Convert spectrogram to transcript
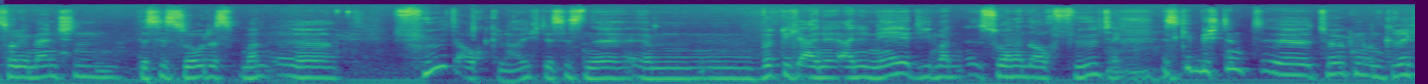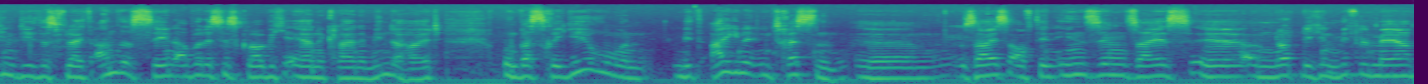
tolle Menschen. Das ist so, dass man äh, fühlt auch gleich. Das ist eine, ähm, wirklich eine, eine Nähe, die man zueinander auch fühlt. Es gibt bestimmt äh, Türken und Griechen, die das vielleicht anders sehen, aber das ist, glaube ich, eher eine kleine Minderheit. Und was Regierungen mit eigenen Interessen, äh, sei es auf den Inseln, sei es äh, am nördlichen Mittelmeer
